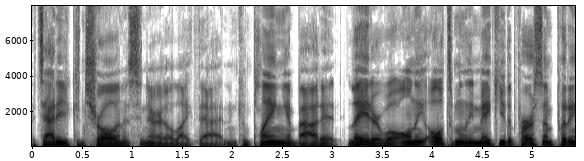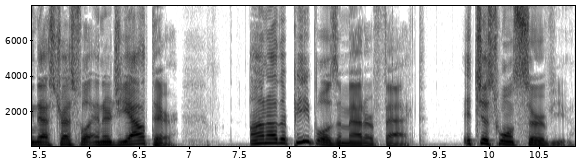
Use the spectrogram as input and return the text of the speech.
It's out of your control in a scenario like that, and complaining about it later will only ultimately make you the person putting that stressful energy out there on other people, as a matter of fact. It just won't serve you.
